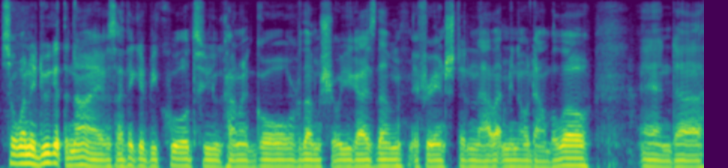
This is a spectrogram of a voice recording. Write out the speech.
So when I do get the knives, I think it'd be cool to kind of go over them, show you guys them. If you're interested in that, let me know down below. And uh,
